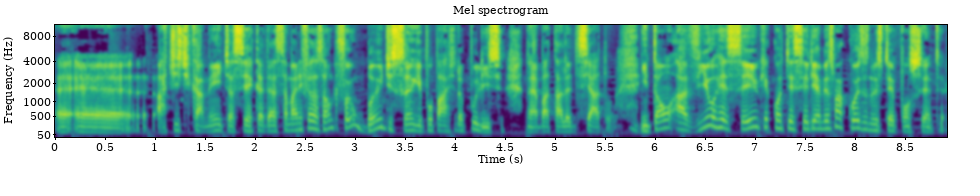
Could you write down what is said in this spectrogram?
é, é, artisticamente acerca dessa manifestação, que foi um banho de sangue por parte da polícia, né, a Batalha de Seattle. Então havia o receio que aconteceria a mesma coisa no Staples Center.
